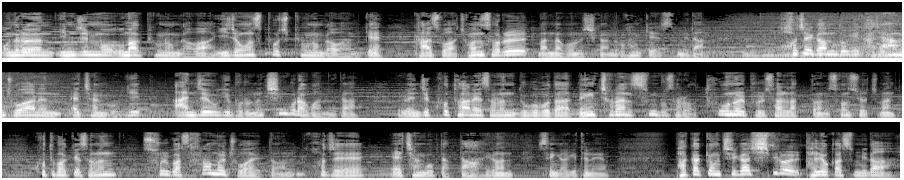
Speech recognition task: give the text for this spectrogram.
오늘은 임진모 음악 평론가와 이종훈 스포츠 평론가와 함께 가수와 전설을 만나보는 시간으로 함께 했습니다. 허재 감독이 가장 좋아하는 애창곡이 안재욱이 부르는 친구라고 합니다. 왠지 코트 안에서는 누구보다 냉철한 승부사로 투혼을 불살랐던 선수였지만 코트 밖에서는 술과 사람을 좋아했던 허재의 애창곡답다 이런 생각이 드네요. 바깥 경치가 11월 달려갔습니다.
